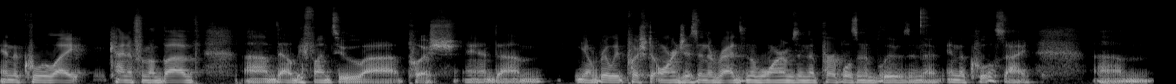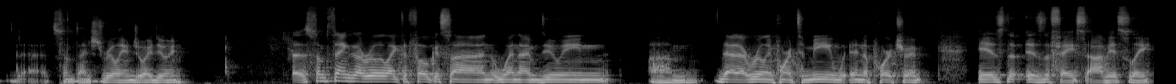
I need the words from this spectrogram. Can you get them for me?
and the cool light kind of from above. Um, that'll be fun to uh, push and um, you know really push the oranges and the reds and the warms and the purples and the blues and the in the cool side. Um, that's something I just really enjoy doing. Uh, some things I really like to focus on when I'm doing um, that are really important to me in a portrait is the is the face. Obviously,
